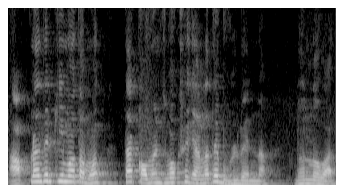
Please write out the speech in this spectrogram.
আপনাদের কী মতামত তা কমেন্টস বক্সে জানাতে ভুলবেন না। ধন্যবাদ।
